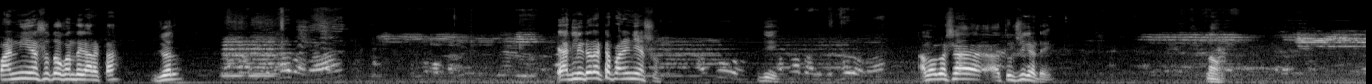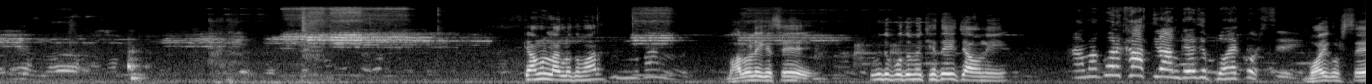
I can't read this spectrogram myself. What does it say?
পানি নিয়ে আসো তো ওখান থেকে আরেকটা। জুয়েল? এক লিটার একটা পানি নিয়ে আসো। জি। আমার বাসা তুলসী ঘাটে। নাও। কেমন লাগল তোমার? ভালো লেগেছে। তুমি তো প্রথমে খেতেই চাওনি। আমার ঘরে খাতি রান যে ভয় করছে। ভয় করছে?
